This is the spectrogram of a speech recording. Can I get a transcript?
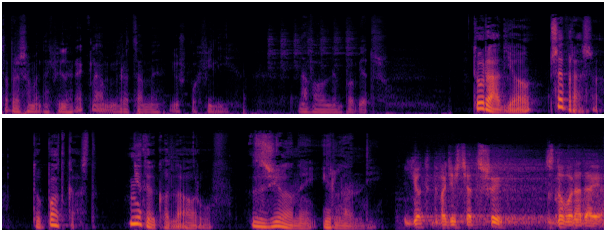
zapraszamy na chwilę reklam i wracamy już po chwili na wolnym powietrzu. Tu radio, przepraszam, tu podcast. Nie tylko dla orłów. Z Zielonej Irlandii. J23 znowu nadaje.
